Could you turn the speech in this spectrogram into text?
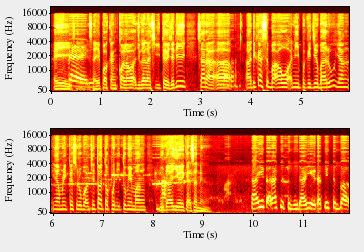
Eh saya, Kan. saya pun akan call awak jugalah cerita Jadi Sarah uh, Adakah sebab awak ni pekerja baru Yang yang mereka suruh buat macam tu Ataupun itu memang budaya dekat sana Saya tak rasa tu budaya tapi sebab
